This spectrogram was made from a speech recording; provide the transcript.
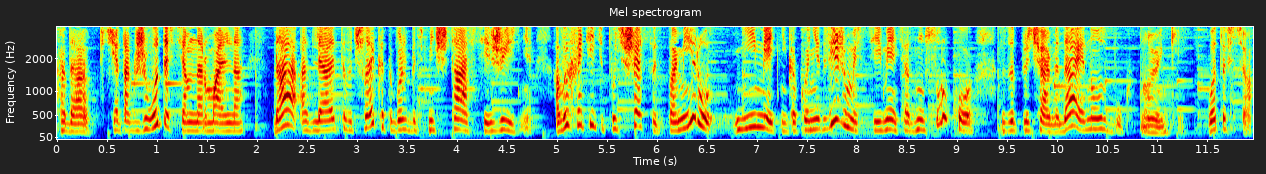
когда все так живут и всем нормально, да, а для этого человека это может быть мечта всей жизни. А вы хотите путешествовать по миру, не иметь никакой недвижимости, иметь одну сумку за плечами, да, и ноутбук новенький. Вот и все.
